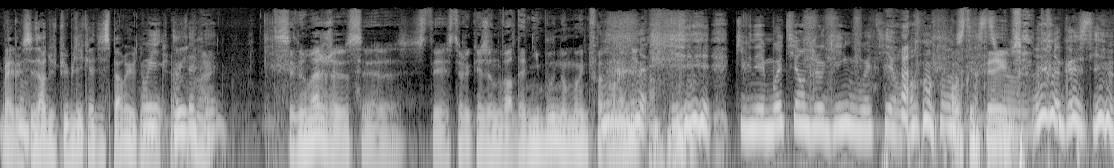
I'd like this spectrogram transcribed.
Bah, le César du public a disparu. donc, Oui, euh, Oui. Ouais. C'est dommage, c'est- c'était c'était l'occasion de voir Danny Boone au moins une fois dans l'année. quoi. qui, qui venait moitié en jogging, moitié en, en Oh, c'était terrible. en costume.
